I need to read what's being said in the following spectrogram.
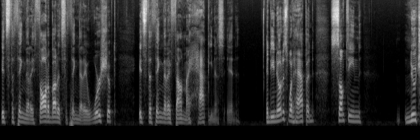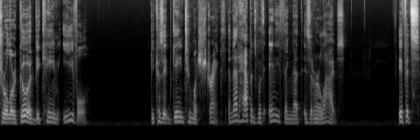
It's the thing that I thought about, it's the thing that I worshiped, it's the thing that I found my happiness in. And do you notice what happened? Something neutral or good became evil because it gained too much strength. And that happens with anything that is in our lives. If it's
